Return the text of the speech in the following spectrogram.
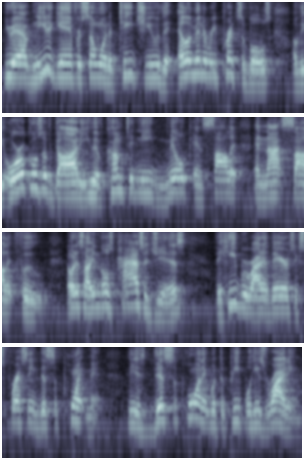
you have need again for someone to teach you the elementary principles of the oracles of God, and you have come to need milk and solid and not solid food. Notice how in those passages, the Hebrew writer there is expressing disappointment. He is disappointed with the people he's writing.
